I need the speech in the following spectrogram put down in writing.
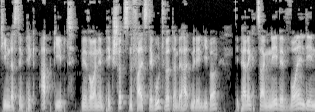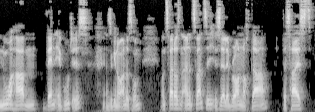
Team, das den Pick abgibt, wir wollen den Pick schützen, falls der gut wird, dann behalten wir den lieber. Die Pelicans sagen, nee, wir wollen den nur haben, wenn er gut ist. Also genau andersrum. Und 2021 ist ja LeBron noch da. Das heißt,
